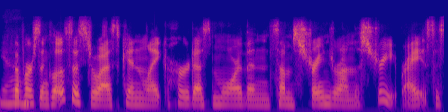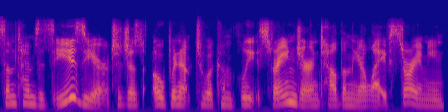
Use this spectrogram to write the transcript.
yeah. the person closest to us can like hurt us more than some stranger on the street, right? So sometimes it's easier to just open up to a complete stranger and tell them your life story. I mean,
